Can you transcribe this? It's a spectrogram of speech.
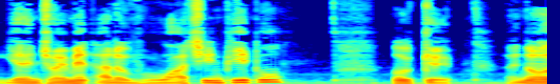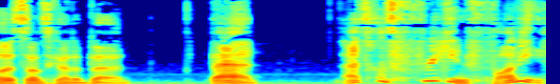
Get enjoyment out of watching people? Okay, I know that sounds kind of bad. Bad? That sounds freaking funny.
